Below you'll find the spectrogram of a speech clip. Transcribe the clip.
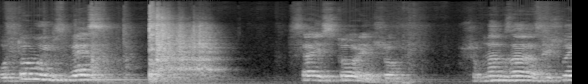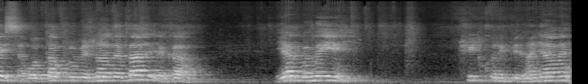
От тому і весь вся історія, щоб, щоб нам зараз зайшлися, от та проміжна деталь, яка, як би ми її чітко не підганяли.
